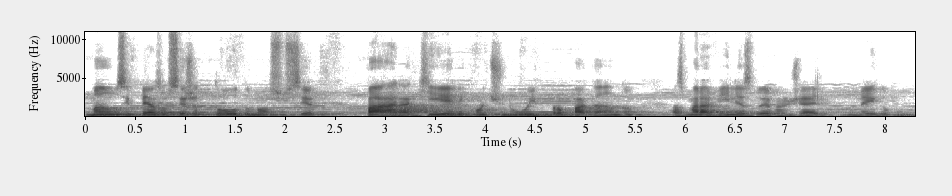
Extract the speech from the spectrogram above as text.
mãos e pés, ou seja, todo o nosso ser, para que Ele continue propagando as maravilhas do Evangelho no meio do mundo.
